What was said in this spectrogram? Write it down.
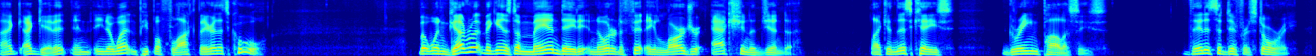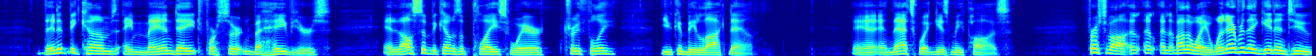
I, I get it. And you know what? And people flock there. That's cool. But when government begins to mandate it in order to fit a larger action agenda, like in this case, green policies, then it's a different story. Then it becomes a mandate for certain behaviors, and it also becomes a place where, truthfully, you can be locked down. And, and that's what gives me pause. First of all, and, and by the way, whenever they get into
